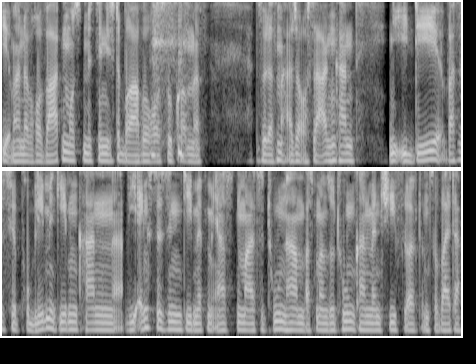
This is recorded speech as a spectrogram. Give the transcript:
die immer eine Woche warten mussten, bis die nächste Bravo rausgekommen ist. So dass man also auch sagen kann, eine Idee, was es für Probleme geben kann, die Ängste sind, die mit dem ersten Mal zu tun haben, was man so tun kann, wenn es schief läuft und so weiter.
